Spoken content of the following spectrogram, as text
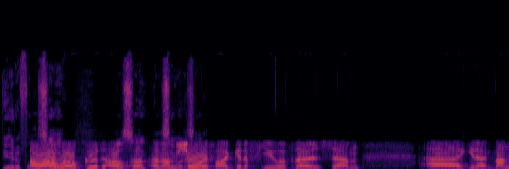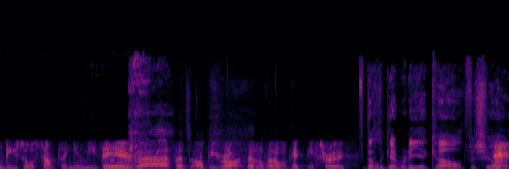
beautiful. Oh, so well, good. We'll see, and we'll I'm sure if I get a few of those. Um, uh, you know, Mondays or something in me there, uh, that I'll be right. That'll that'll get me through. That'll get rid of your cold for sure.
